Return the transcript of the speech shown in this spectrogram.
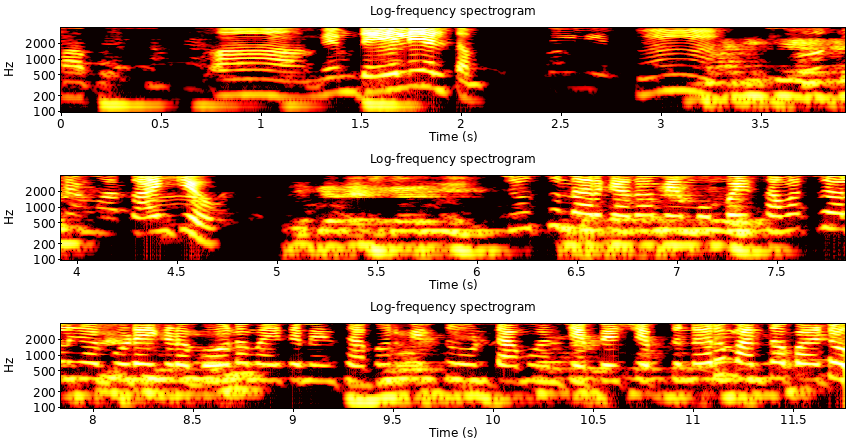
మాకు. ఆ మేము డైలీ వెళ్తాం. ఉమ్. ఓకే అమ్మా థ్యాంక్ యూ చూస్తున్నారు కదా మేము ముప్పై సంవత్సరాలుగా కూడా ఇక్కడ బోనం అయితే మేము సమర్పిస్తూ ఉంటాము అని చెప్పేసి చెప్తున్నారు. మనతో పాటు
